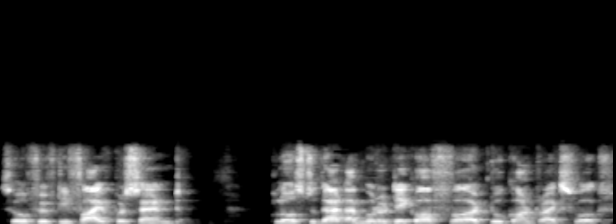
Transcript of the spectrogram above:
So 55% close to that. I'm going to take off two contracts, folks,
